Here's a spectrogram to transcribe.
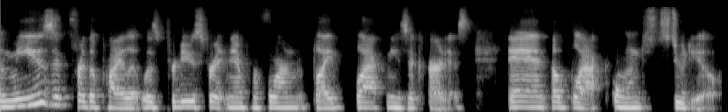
The music for the pilot was produced, written, and performed by Black music artists and a Black owned studio.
